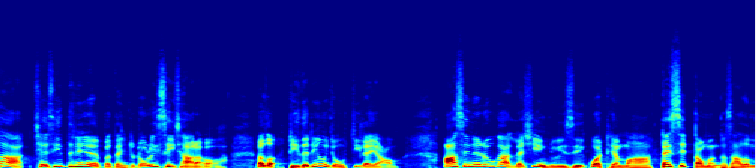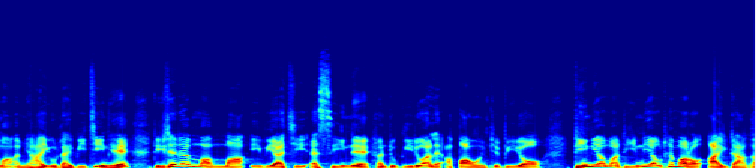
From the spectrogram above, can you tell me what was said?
က Chelsea သတင်းနဲ့ပတ်သက်တော်တော်လေးစိတ်ချတာပါပါအဲ့တော့ဒီသတင်းကိုကျွန်တော်ကြည့်လိုက်အောင်အာဆင်နယ်တို့ကလက်ရှိຫນွေဈေးကွက်ထဲမှာတိုက်စစ်တောင်ပန်ကစားသမားအများကြီးကိုလိုက်ပြီးကြည့်နေဒီထက်တဲ့မှာမ EVRG SC နဲ့မန်တူကီတို့ကလည်းအပါဝင်ဖြစ်ပြီးတော့ဒီနေရာမှာဒီနှစ်ယောက်ထဲမှာတော့ AIDA က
